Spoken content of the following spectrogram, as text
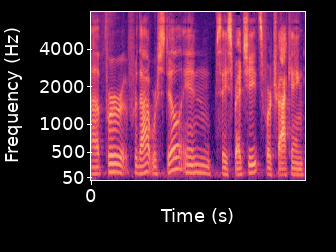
Uh, for for that, we're still in say spreadsheets for tracking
